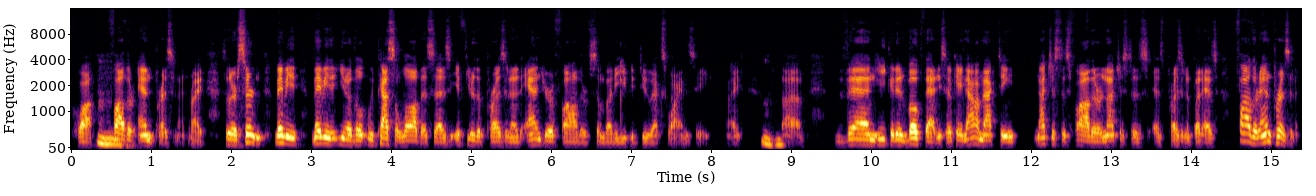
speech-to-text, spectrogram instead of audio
qua Mhm. father and president, right? So there are certain maybe maybe you know the, we pass a law that says if you're the president and you're a father of somebody, you could do X, Y, and Z, right? Mhm. Uh, then he could invoke that and he said, okay, now I'm acting not just as father, not just as as president, but as father and president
